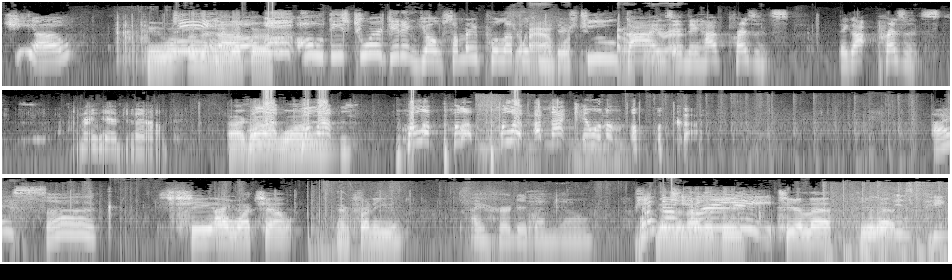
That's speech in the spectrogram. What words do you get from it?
Geo! He wasn't here with us. oh, these two are getting. Yo, somebody pull up Joe, with I me. There's one. two I don't know where you're guys and they have presents. They got presents. I'm right here now. I Pull got up, one. pull up, pull up, pull up, pull up. I'm not killing them. Oh my god. I suck. Shia, I- watch out. In front of you. I hurted them, yo. What There's the another dude. To your left. To Who your left. is Pink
